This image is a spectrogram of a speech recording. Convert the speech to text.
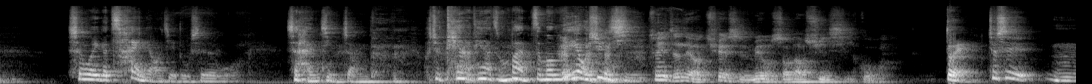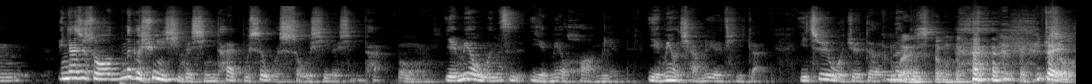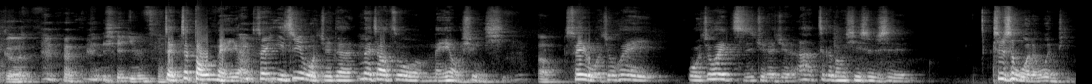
身为一个菜鸟解读师的我是很紧张的，我就天啊天啊，怎么办？怎么没有讯息？所以真的有确实没有收到讯息过。对，就是嗯，应该是说那个讯息的形态不是我熟悉的形态，嗯，也没有文字，也没有画面，也没有强烈的体感，以至于我觉得那什么？一对首歌，一些音符。对这都没有，所以以至于我觉得那叫做没有讯息。嗯，所以我就会我就会直觉的觉得啊，这个东西是不是是不是我的问题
